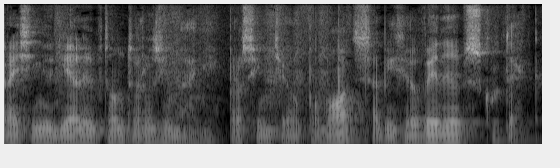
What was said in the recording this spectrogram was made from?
které jsi mi udělil v tomto rozjímání. Prosím tě o pomoc, abych v skutek.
